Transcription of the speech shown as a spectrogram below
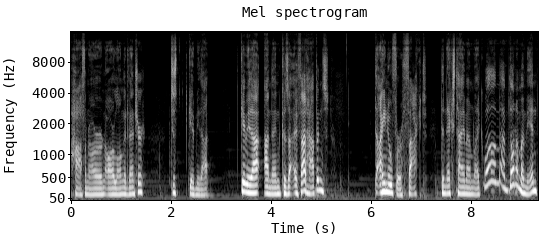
half an hour, an hour long adventure. Just give me that, give me that, and then because if that happens, I know for a fact the next time I'm like, "Well, I'm, I'm done on my main,"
